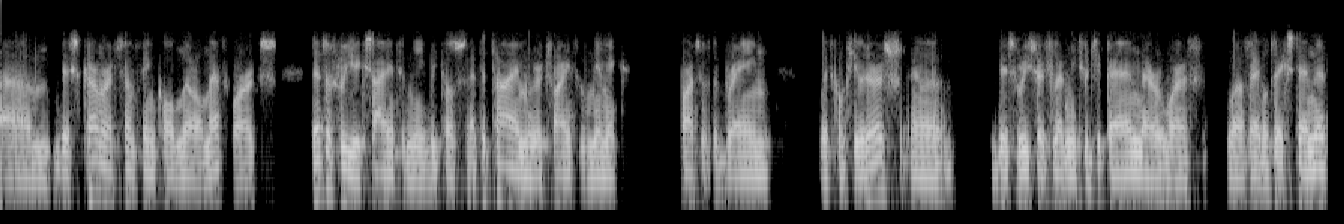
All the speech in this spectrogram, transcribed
um, discovered something called neural networks, that was really exciting to me because at the time we were trying to mimic parts of the brain with computers. Uh, this research led me to Japan. There was was able to extend it,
